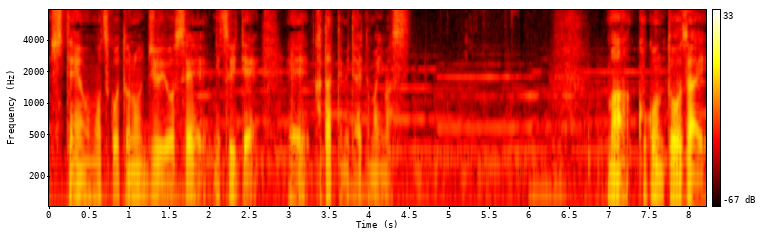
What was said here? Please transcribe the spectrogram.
視点を持つことの重要性について、えー、語ってみたいと思います。まあ古今東西、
